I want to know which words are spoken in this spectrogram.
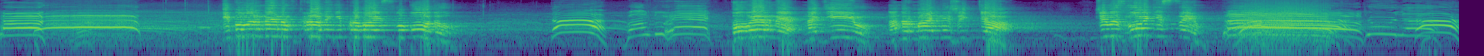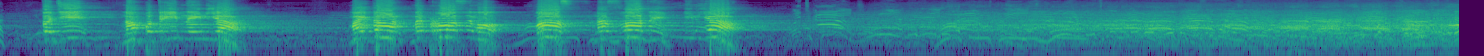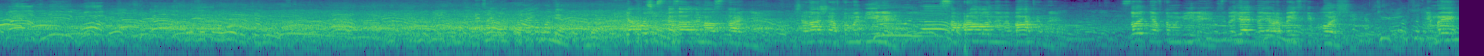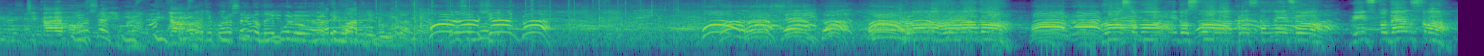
Так! і поверне нам вкрадені права і свободу, Так! Банду геть! поверне надію на нормальне життя. Чи ви згодні з цим? Так! Так! Тоді нам потрібне ім'я. Майдан, ми просимо вас назвати ім'я. Хочу сказати на останнє, що наші автомобілі з заправленими баками, сотні автомобілів стоять на європейській площі. І ми чекаємо на відповідь. Дякую. Порошенко наиболее адекватный будет. Да. Порошенко! Порошенко! Шановна громада, просимо і до слова представницю від студентства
